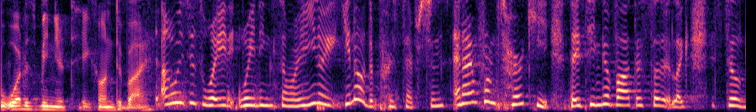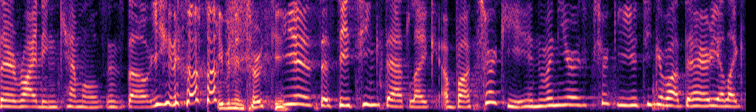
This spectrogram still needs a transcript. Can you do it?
What has been your take on Dubai? I was just wait, waiting somewhere. You know, you know the perception. And I'm from Turkey. They think about this sort of like still they're riding camels and stuff. You know, even in Turkey. yes, they think that like about Turkey. And when you're in Turkey, you think about the area like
